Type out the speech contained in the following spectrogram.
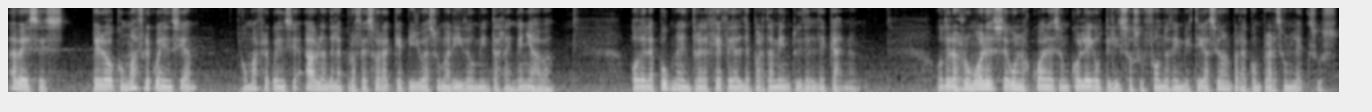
A veces, pero con más frecuencia, con más frecuencia hablan de la profesora que pilló a su marido mientras la engañaba, o de la pugna entre el jefe del departamento y del decano o de los rumores según los cuales un colega utilizó sus fondos de investigación para comprarse un Lexus.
